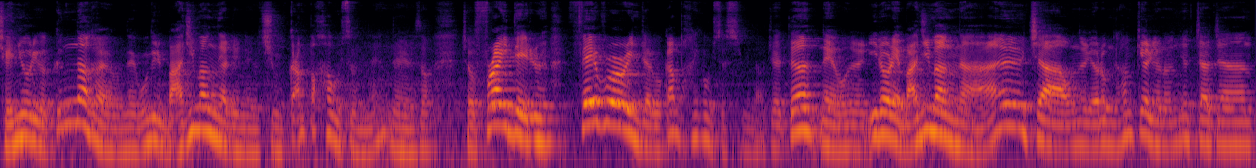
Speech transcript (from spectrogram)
제뉴얼이가 끝나가요. 네, 오늘이 마지막 날이네요. 지금 깜빡하고 있었네. 네, 그래서 저 프라이데이를 February인 줄 알고 깜빡하고 있었습니다. 어쨌든 네, 오늘 1월의 마지막 날. 자, 오늘 여러분들 함께 할 연어는요. 짜잔.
